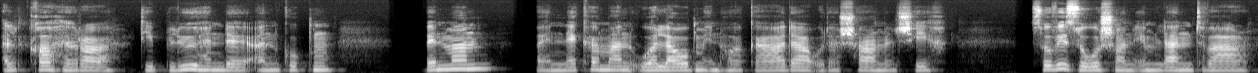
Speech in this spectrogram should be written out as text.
Al-Qahira, die Blühende, angucken, wenn man bei Neckermann-Urlauben in Hurghada oder Sharm el-Sheikh sowieso schon im Land war.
